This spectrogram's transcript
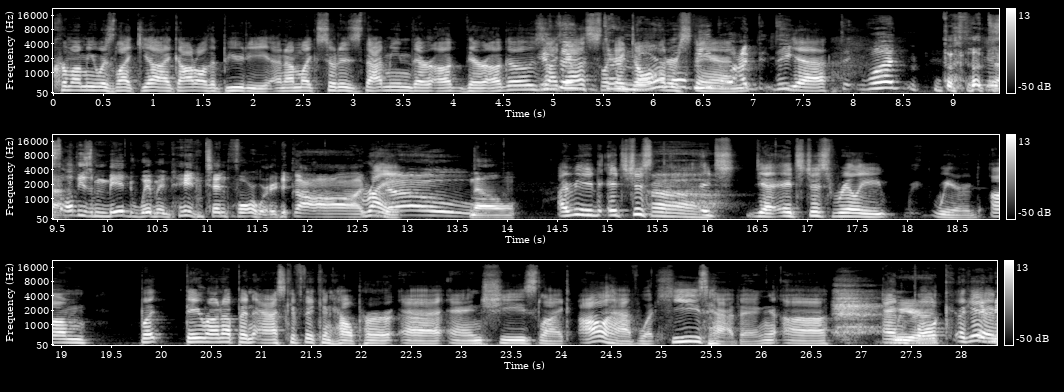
Crumummy was like, "Yeah, I got all the beauty," and I'm like, "So does that mean they're ug- they're uggos?" I They're- guess. Like, they're I don't normal understand. people? I- they- yeah, Th- What? The- the- the- All these mid women in ten forward. God, Right. No. No. I mean, it's just, it's yeah, it's just really weird. Um, but they run up and ask if they can help her, uh, and she's like, "I'll have what he's having." Uh, and Weird. Bulk again.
